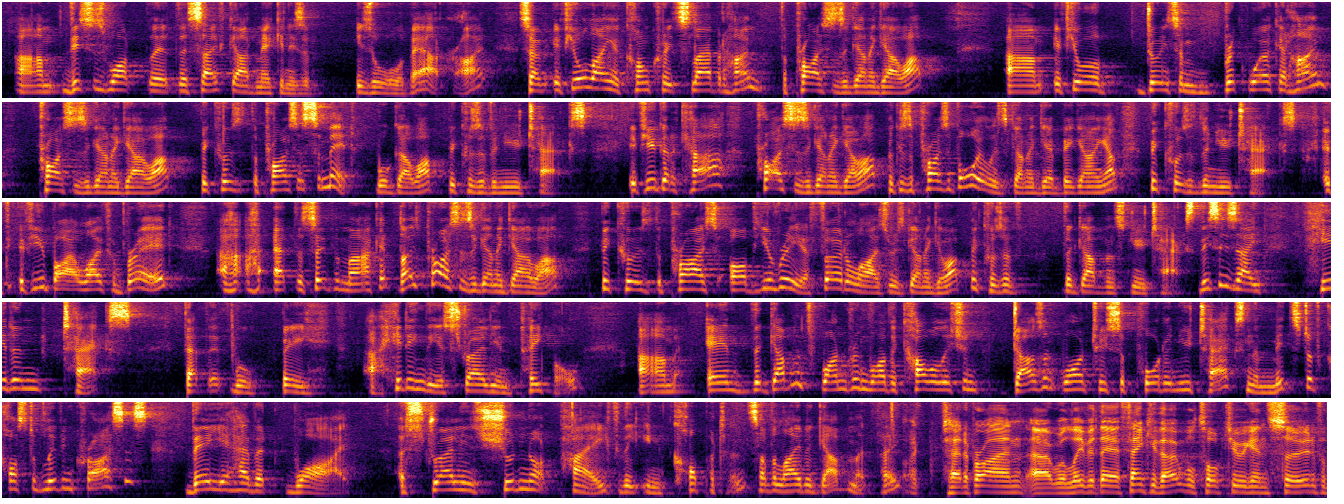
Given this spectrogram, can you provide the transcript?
Um, this is what the, the safeguard mechanism is all about, right? So if you're laying a concrete slab at home, the prices are going to go up. Um, if you're doing some brickwork at home, prices are going to go up because the price of cement will go up because of a new tax. If you've got a car, prices are going to go up because the price of oil is going to be going up because of the new tax. If, if you buy a loaf of bread uh, at the supermarket, those prices are going to go up because the price of urea, fertiliser, is going to go up because of the government's new tax. This is a hidden tax that, that will be uh, hitting the Australian people. Um, and the government's wondering why the coalition doesn't want to support a new tax in the midst of cost of living crisis. There you have it. Why? Australians should not pay for the incompetence of a Labor government, Pete. Ted O'Brien, uh, we'll leave it there. Thank you, though. We'll talk to you again soon.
